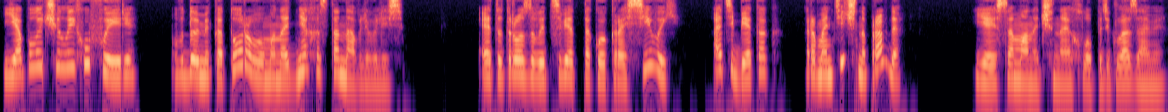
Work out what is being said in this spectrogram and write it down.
Я получила их у Фейри, в доме которого мы на днях останавливались. Этот розовый цвет такой красивый. А тебе как? Романтично, правда? Я и сама начинаю хлопать глазами.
